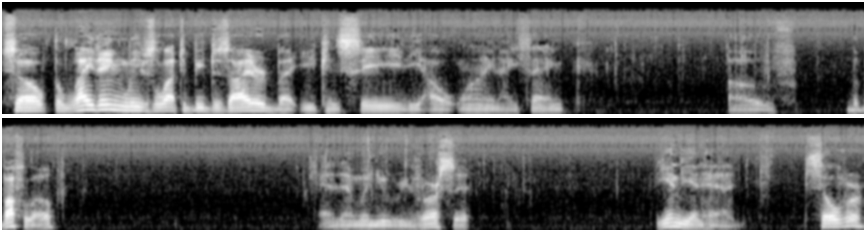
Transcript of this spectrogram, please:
So the lighting leaves a lot to be desired, but you can see the outline, I think, of the buffalo. And then when you reverse it, the Indian head. Silver,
